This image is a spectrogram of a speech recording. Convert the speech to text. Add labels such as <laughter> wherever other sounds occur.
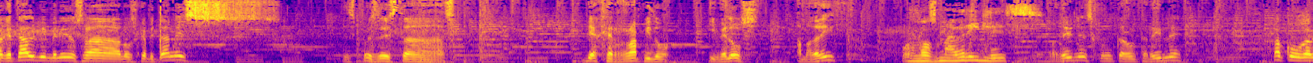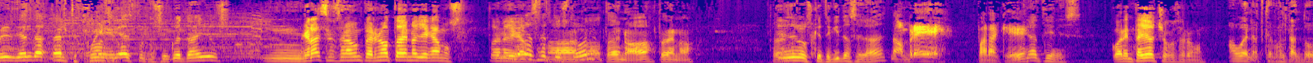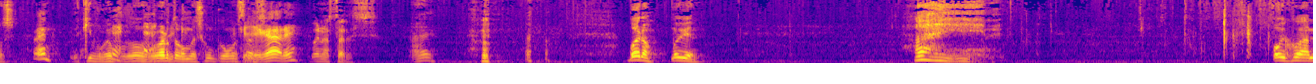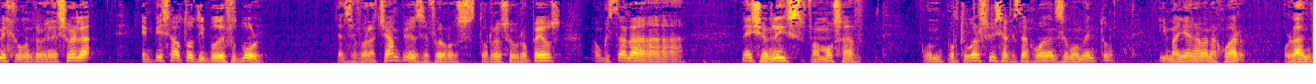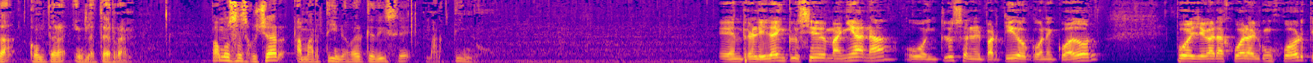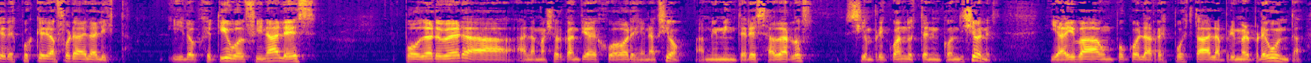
Hola, ¿qué tal? Bienvenidos a Los Capitanes. Después de este viaje rápido y veloz a Madrid. Por los madriles. Los madriles con un calor terrible. Paco Gabriel de Anda, felicidades por tus 50 años. Mm, gracias, Ramón, pero no, todavía no llegamos. Todavía no, ¿No llegamos. llegas al No, no, todavía no, todavía no. ¿Eres de los que te quitas edad? No, hombre, ¿para ¿Qué edad qué? tienes? 48, José Ramón. Ah, bueno, te faltan dos. Bueno, Me equivoqué por dos. <laughs> Roberto Gómez, ¿cómo hay que estás? llegar, ¿eh? Buenas tardes. <laughs> Bueno, muy bien. Ay. Hoy juega México contra Venezuela. Empieza otro tipo de fútbol. Ya se fue la Champions, se fueron los torneos europeos, aunque está la Nation League famosa con Portugal, Suiza que están jugando en ese momento y mañana van a jugar Holanda contra Inglaterra. Vamos a escuchar a Martino, a ver qué dice Martino. En realidad, inclusive mañana, o incluso en el partido con Ecuador, puede llegar a jugar algún jugador que después quede fuera de la lista. Y el objetivo final es poder ver a, a la mayor cantidad de jugadores en acción. A mí me interesa verlos siempre y cuando estén en condiciones. Y ahí va un poco la respuesta a la primera pregunta.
